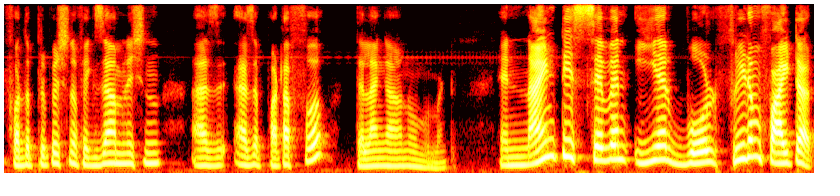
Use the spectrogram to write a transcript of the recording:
for the preparation of examination as, as a part of uh, Telangana movement. A 97 year old freedom fighter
